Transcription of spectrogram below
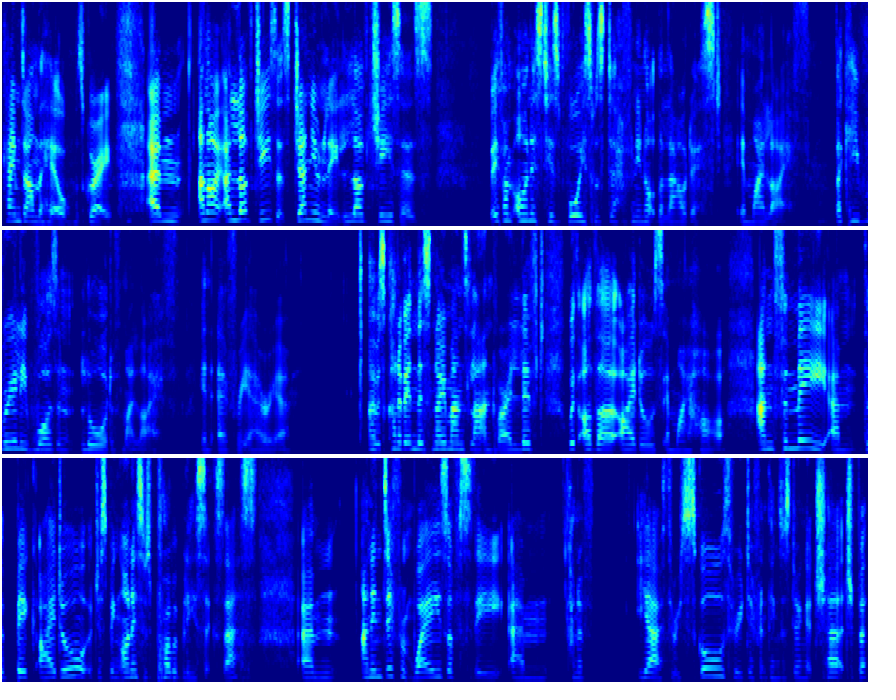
came down the hill, it was great. Um, and I, I love Jesus, genuinely love Jesus. But if I'm honest, his voice was definitely not the loudest in my life. Like he really wasn't Lord of my life in every area. I was kind of in this no man's land where I lived with other idols in my heart. And for me, um, the big idol, just being honest, was probably success. Um, and in different ways, obviously, um, kind of, yeah, through school, through different things I was doing at church. But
